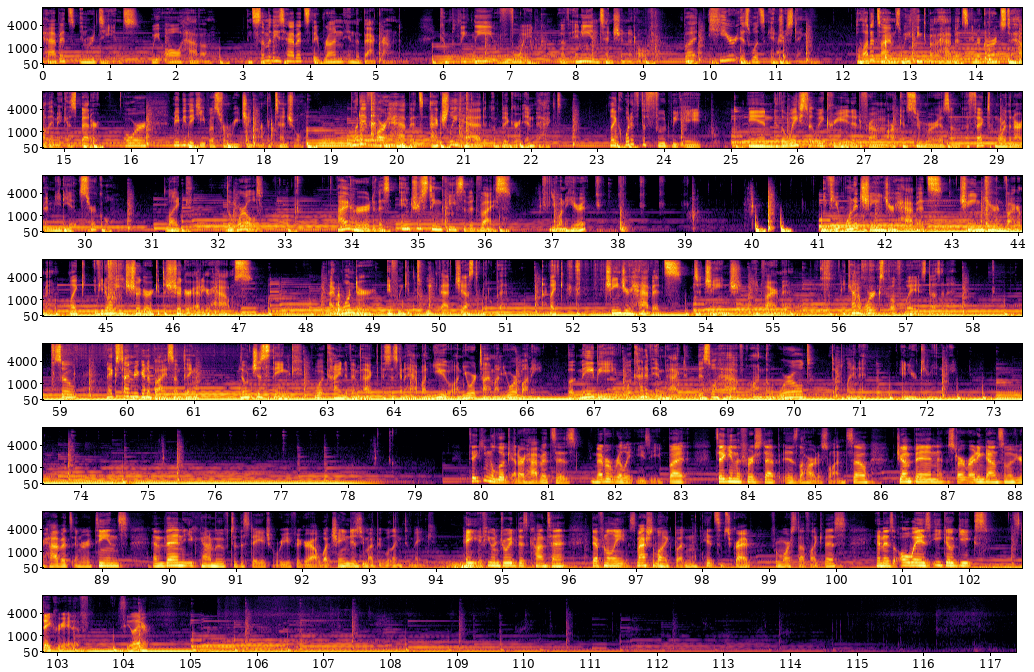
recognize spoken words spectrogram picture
Habits and routines. We all have them. And some of these habits, they run in the background, completely void of any intention at all. But here is what's interesting. A lot of times we think about habits in regards to how they make us better, or maybe they keep us from reaching our potential. What if our habits actually had a bigger impact? Like, what if the food we ate and the waste that we created from our consumerism affect more than our immediate circle? Like, the world. I heard this interesting piece of advice. You want to hear it? If you want to change your habits, change your environment. Like, if you don't want to eat sugar, get the sugar out of your house. I wonder if we could tweak that just a little bit. Change your habits to change the environment. It kind of works both ways, doesn't it? So, next time you're going to buy something, don't just think what kind of impact this is going to have on you, on your time, on your money, but maybe what kind of impact this will have on the world, Taking a look at our habits is never really easy, but taking the first step is the hardest one. So jump in, start writing down some of your habits and routines, and then you can kind of move to the stage where you figure out what changes you might be willing to make. Hey, if you enjoyed this content, definitely smash the like button, hit subscribe for more stuff like this. And as always, Eco Geeks, stay creative. See you later.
